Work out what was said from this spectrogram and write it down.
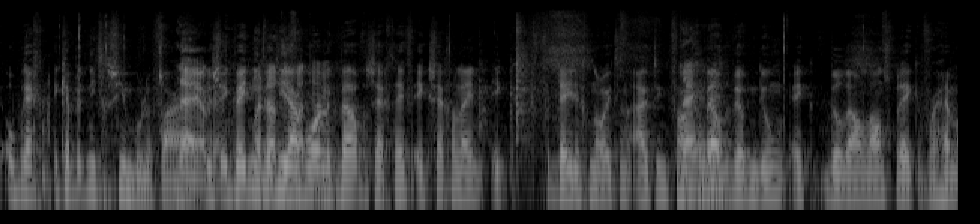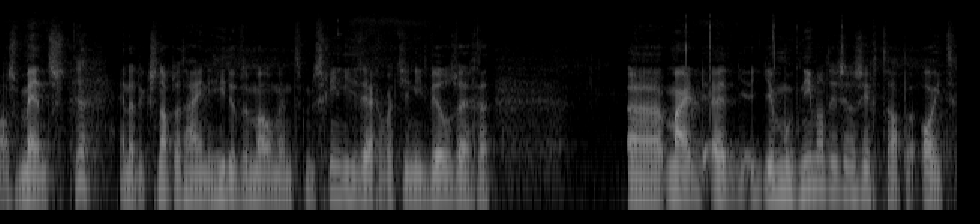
oprecht, ik heb het niet gezien, Boulevard. Nee. Dus ik weet niet wat hij daar woordelijk wel gezegd heeft. Ik zeg alleen, ik verdedig nooit een uiting van Nee, geweld. nee. Wil ik niet doen. Ik wil wel een lans breken voor hem als mens. Ja. En dat ik snap dat hij in de heat of the moment misschien iets zegt wat je niet wil zeggen. Eh, maar je, je moet niemand in zijn gezicht trappen, ooit.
